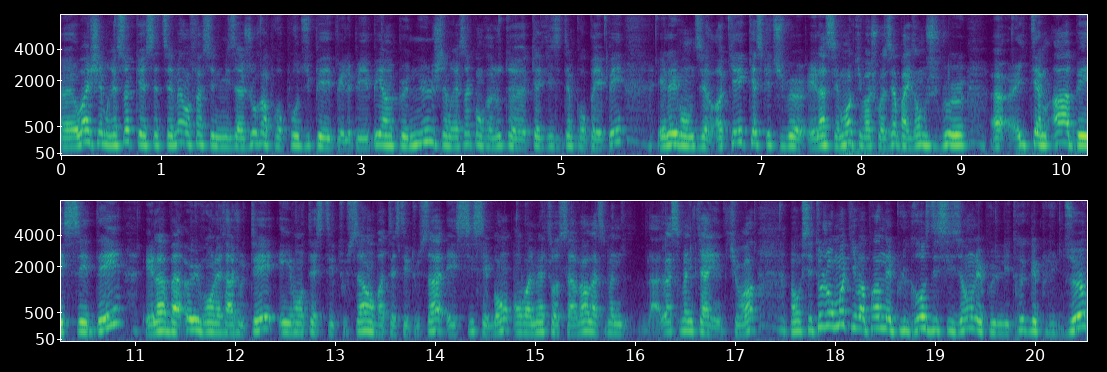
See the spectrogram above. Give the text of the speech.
ouais, j'aimerais ça que cette semaine, on fasse une mise à jour à propos du PvP. Le PvP est un peu nul. J'aimerais ça qu'on rajoute quelques pour PvP. Et là, ils vont me dire, OK, qu'est-ce que tu veux? Et là, c'est moi qui va choisir, par exemple, je veux euh, item A, B, C, D. Et là, ben, eux, ils vont les rajouter et ils vont tester tout ça. On va tester tout ça. Et si c'est bon, on va le mettre sur le serveur la semaine, la, semaine qui arrive, tu vois? Donc, c'est toujours moi qui va prendre les plus grosses décisions, les, plus, les trucs les plus durs.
